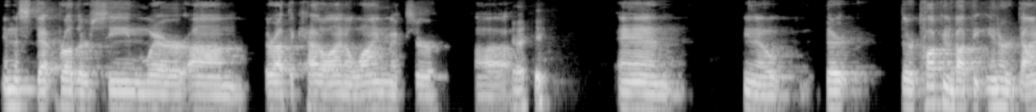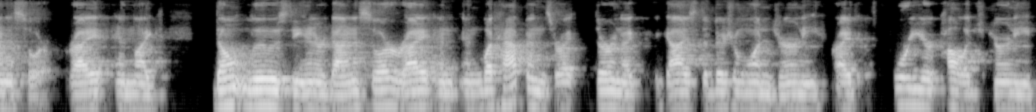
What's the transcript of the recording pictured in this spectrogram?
in the Step Brothers scene where um, they're at the Catalina wine mixer, uh, and you know they're they're talking about the inner dinosaur, right? And like, don't lose the inner dinosaur, right? And and what happens, right, during a guy's Division One journey, right, four-year college journey,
